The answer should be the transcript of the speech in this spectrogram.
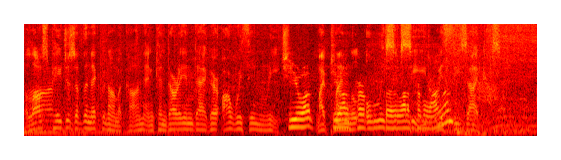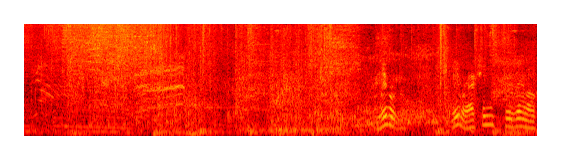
The lost pages of the Necronomicon and Kandarian dagger are within reach. Do you want? My do you plan want will purple, only want a succeed with island? these items. Lever, lever action. Here's ammo.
